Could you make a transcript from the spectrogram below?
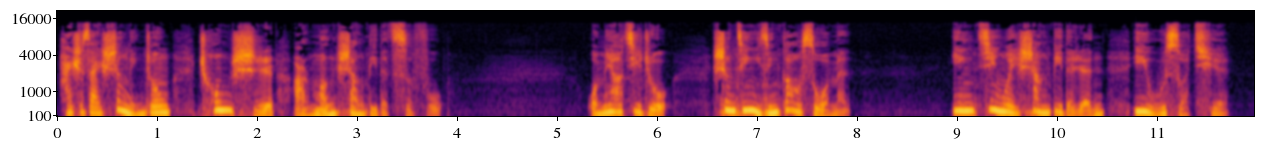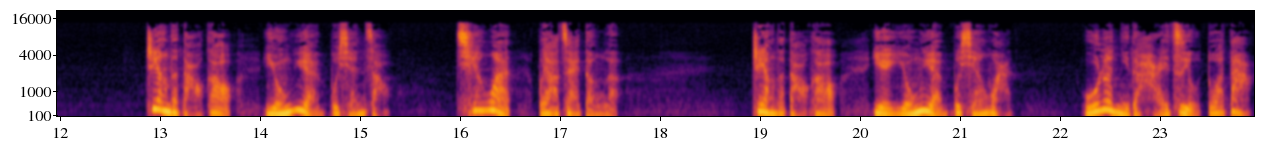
还是在圣灵中充实而蒙上帝的赐福。我们要记住，圣经已经告诉我们，因敬畏上帝的人一无所缺。这样的祷告永远不嫌早，千万不要再等了。这样的祷告也永远不嫌晚，无论你的孩子有多大，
